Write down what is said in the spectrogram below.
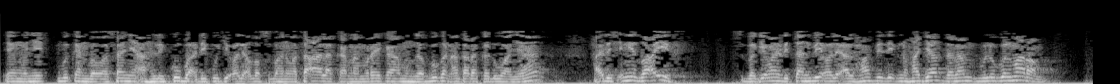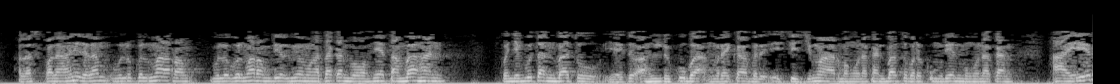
yang menyebutkan bahwasanya ahli Kuba dipuji oleh Allah Subhanahu Wa Taala karena mereka menggabungkan antara keduanya. Hadis ini dhaif sebagaimana ditanbih oleh Al Hafidz Ibnu Hajar dalam Bulughul Maram. Al-Asqalani dalam Bulughul Maram, Bulughul Maram dia mengatakan bahwasanya tambahan penyebutan batu yaitu ahli Kuba mereka beristijmar menggunakan batu baru kemudian menggunakan air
